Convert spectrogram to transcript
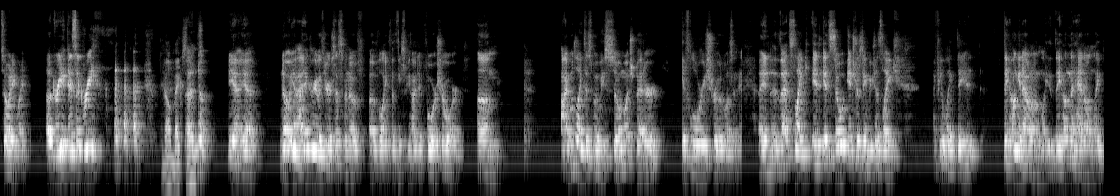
So, anyway, agree, disagree? No, makes Uh, sense. no, yeah, yeah. No, yeah, I agree with your assessment of, of like the things behind it for sure. Um, I would like this movie so much better if Laurie Strode wasn't in. it. And that's like it, it's so interesting because like I feel like they they hung it out on like they hung the hat on like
